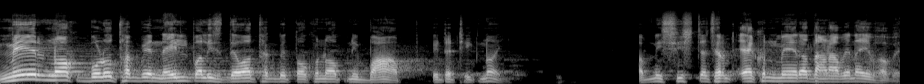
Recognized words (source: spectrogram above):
মেয়ের নখ বড় থাকবে নেইল পালিশ দেওয়া থাকবে, তখনও আপনি বাপ, এটা ঠিক নয়। আপনি শিষ্টাচার, এখন মেয়েরা দাঁড়াবে না এভাবে।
